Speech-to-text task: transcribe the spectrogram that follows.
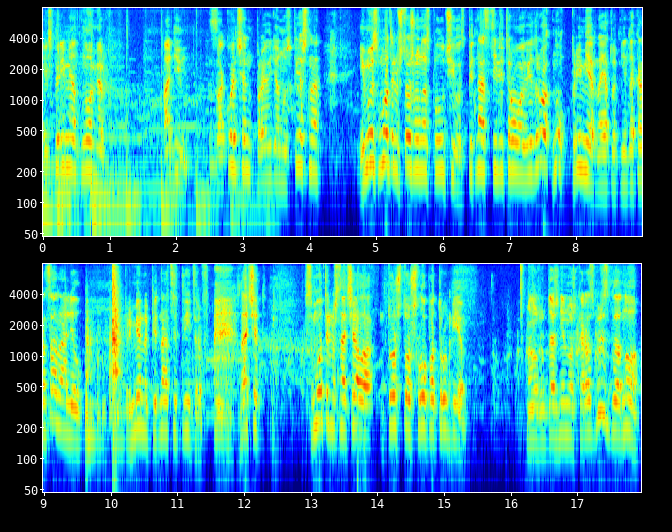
Эксперимент номер один закончен, проведен успешно. И мы смотрим, что же у нас получилось. 15-литровое ведро, ну, примерно, я тут не до конца налил, примерно 15 литров. Значит, смотрим сначала то, что шло по трубе. Оно тут даже немножко разбрызгло, но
